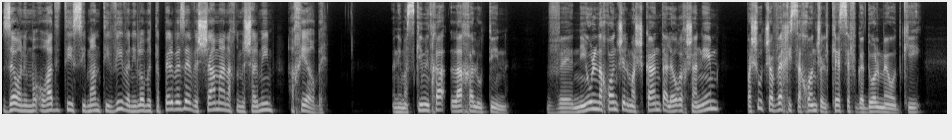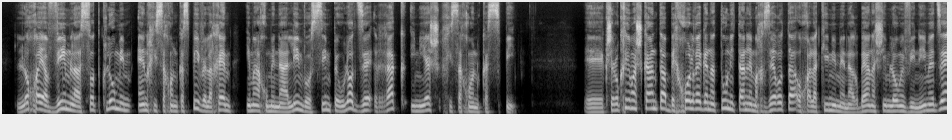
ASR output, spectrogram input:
זהו, אני הורדתי סימן טבעי ואני לא מטפל בזה, ושם אנחנו משלמים הכי הרבה. אני מסכים איתך לחלוטין. וניהול נכון של משכנתה לאורך שנים, פשוט שווה חיסכון של כסף גדול מאוד, כי לא חייבים לעשות כלום אם אין חיסכון כספי, ולכן אם אנחנו מנהלים ועושים פעולות, זה רק אם יש חיסכון כספי. אה, כשלוקחים משכנתה, בכל רגע נתון ניתן למחזר אותה או חלקים ממנה. הרבה אנשים לא מבינים את זה.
